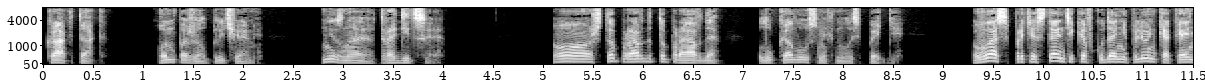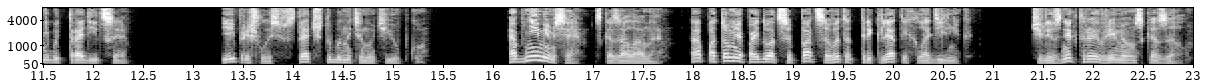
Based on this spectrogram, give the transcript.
«Как так?» Он пожал плечами. «Не знаю, традиция». «О, что правда, то правда», — лукаво усмехнулась Пегги. «У вас, протестантиков, куда ни плюнь, какая-нибудь традиция». Ей пришлось встать, чтобы натянуть юбку. «Обнимемся», — сказала она, — «а потом я пойду отсыпаться в этот треклятый холодильник». Через некоторое время он сказал,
